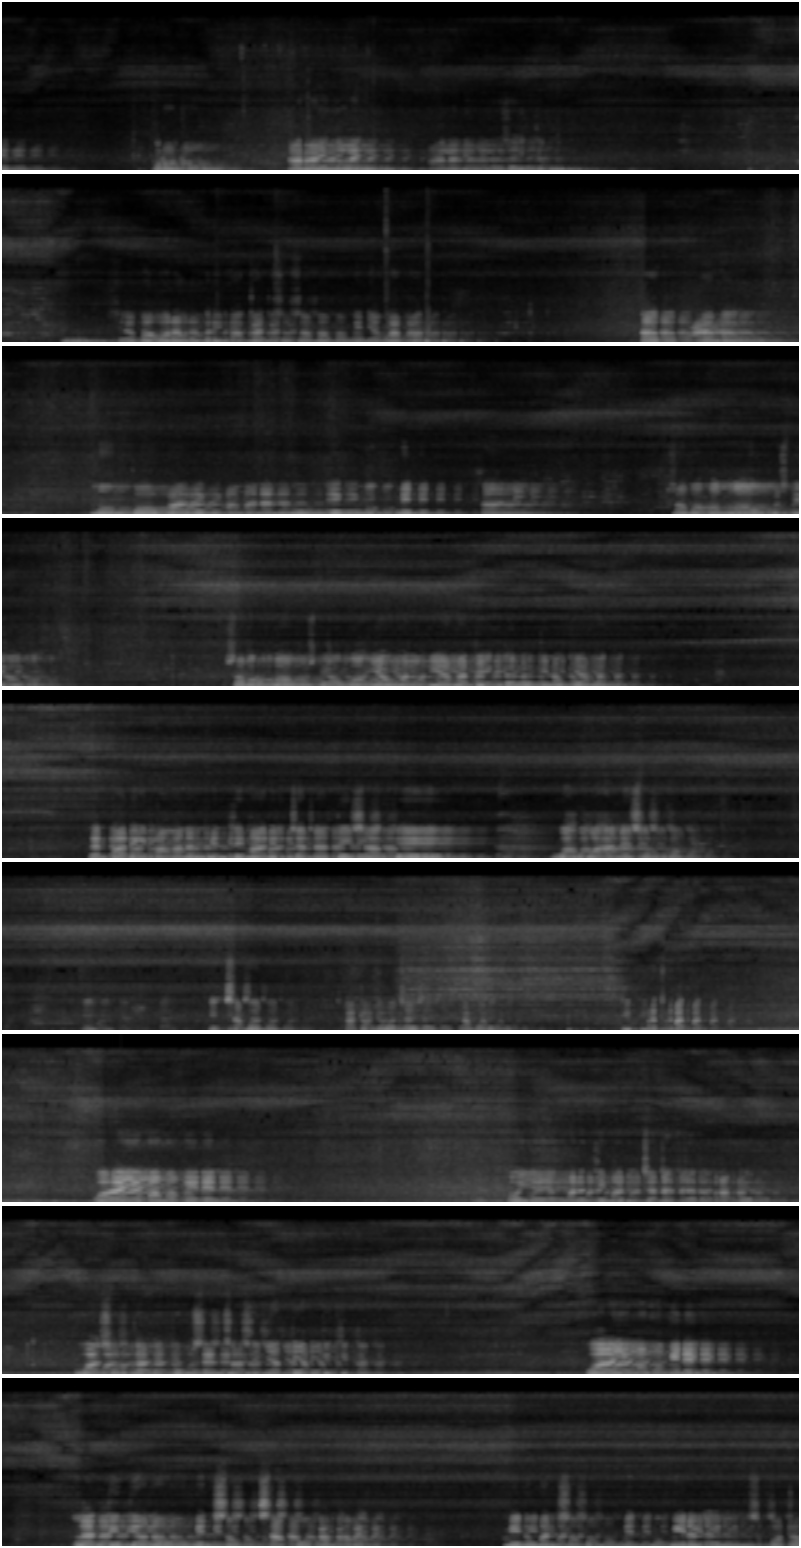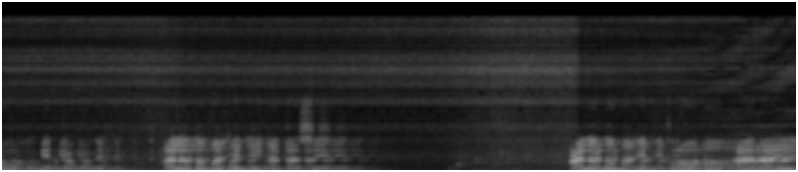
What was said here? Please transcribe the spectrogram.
Krono arai ngeleh. Alani ala zaidah Siapa orang memberi makan sesama mukmin yang lapar? At'amahu mongko paring pangananhu ing mukmin sani. Sapa Allah Gusti Allah? Sapa Allah Gusti Allah yaumal kiamat ing dalem dina kiamat. Dan paringi panganan min timaril jannati saking buah-buahane surga. Eh, eh sambut kadang diwaca kampung dipercepat wa ayyuma mu'minin Oh iya yang kemarin timaril jannah sudah terang ya. Buah surga itu sensasinya tiap gigitan. Wa imam mukminin lan dindiono mukmin sako kang aweh. Minuman sapa mukmin mukminan ing sepadha mukmin kang meneh. Ala dhamain ing atase. Ala dhamain krono arai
